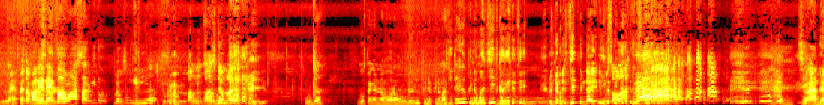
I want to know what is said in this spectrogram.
Mepet sama Kalian dulu. sama Asar gitu gabungin. Iya, Tanggung Pak sejam lagi. udah. Gue pengen nama orang udah di pindah-pindah masjid aja itu pindah masjid gak gitu. Pindah masjid. Pindahin di musola. Si ada.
